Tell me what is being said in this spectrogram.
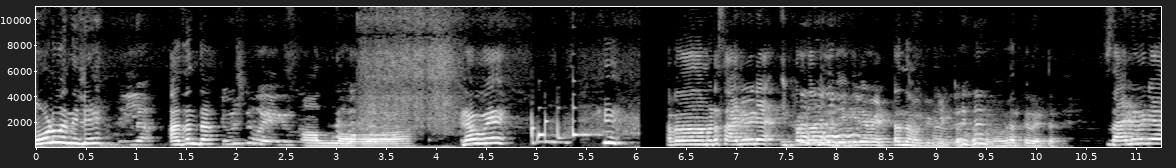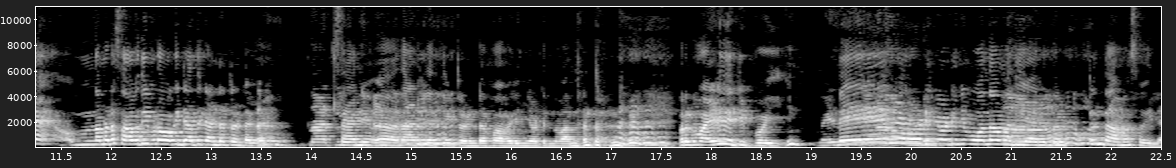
മോൾ വന്നില്ലേ? അതെന്താ? അല്ലോ ഉവ്വേ. അപ്പൊ നമ്മുടെ സനുവിനെ ഇപ്പുറത്തോട്ട് ഇല്ലെങ്കിലേ വെട്ടം നമുക്ക് കിട്ടും മുഖത്ത് വെട്ടം സനുവിനെ നമ്മുടെ സൗദി ബ്ലോഗിന്റെ അകത്ത് കണ്ടിട്ടുണ്ടല്ലോ. സനു നാട്ടിലെത്തിയിട്ടുണ്ട്. അപ്പൊ അവരിങ്ങോട്ട് ഇന്ന് വന്നിട്ടുണ്ട്. അവർക്ക് വഴി തെറ്റിപ്പോയി. നേരെ റോഡിങ്ങോട്ടിഞ്ഞ് പോന്നാ മതിയായിരുന്നു. ഒട്ടും താമസമില്ല.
